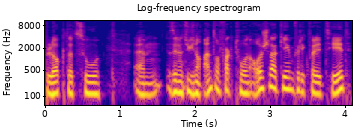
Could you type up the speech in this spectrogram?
Blog dazu, ähm, sind natürlich noch andere Faktoren ausschlaggebend für die Qualität.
